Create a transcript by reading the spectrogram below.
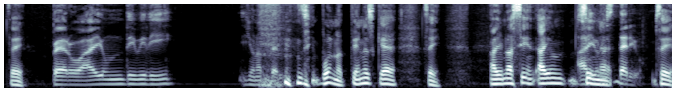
Sí. pero hay un DVD y una tele. Sí, bueno, tienes que, sí. Hay, una, hay un hay un cine. estéreo. Sí.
